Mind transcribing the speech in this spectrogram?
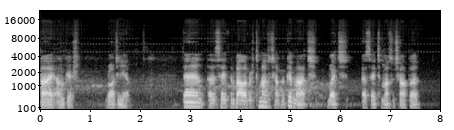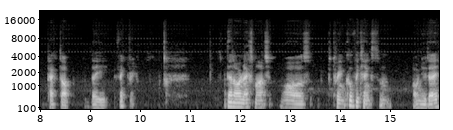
by Adam Pearce, Raw GM. Then, as I say, Balor versus Tommaso Ciampa, good match, which, as I say, Tommaso Ciampa picked up the victory. Then our next match was between Kofi Kingston on New Day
